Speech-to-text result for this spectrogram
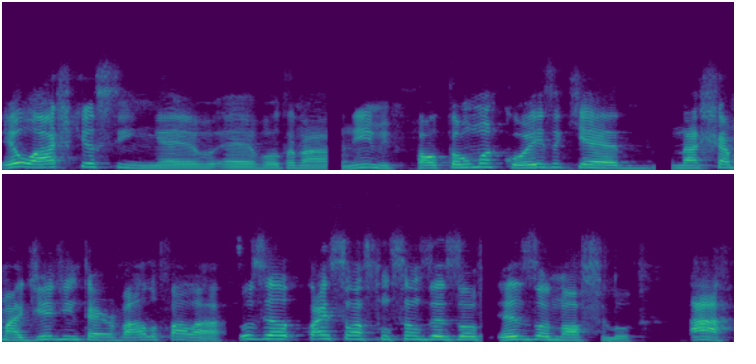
Eu acho que assim, é, é, voltando ao anime, faltou uma coisa que é na chamadinha de intervalo falar. Os e- quais são as funções do exo, exonófilo? A.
